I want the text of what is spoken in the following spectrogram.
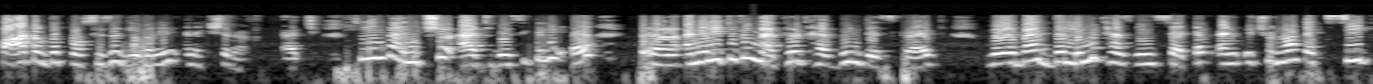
part of the procedure given in annexure H. So in the annexure H basically a uh, analytical method have been described whereby the limit has been set up and it should not exceed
